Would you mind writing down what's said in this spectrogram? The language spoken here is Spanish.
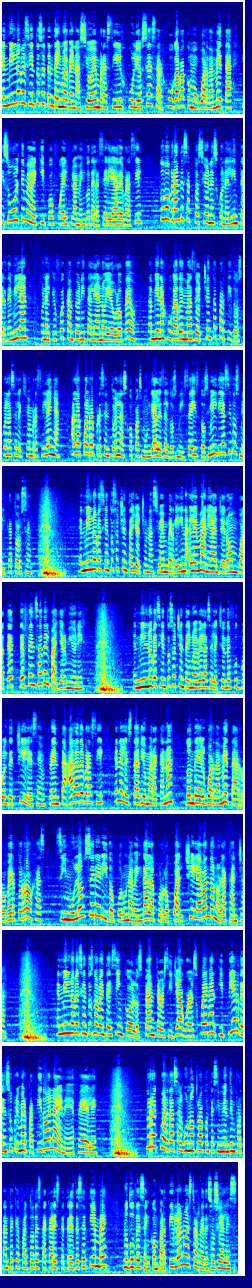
En 1979 nació en Brasil Julio César, jugaba como guardameta y su último equipo fue el Flamengo de la Serie A de Brasil. Tuvo grandes actuaciones con el Inter de Milán, con el que fue campeón italiano y europeo. También ha jugado en más de 80 partidos con la selección brasileña, a la cual representó en las Copas Mundiales del 2006, 2010 y 2014. En 1988 nació en Berlín, Alemania, Jerome Boateng, defensa del Bayern Múnich. En 1989 la selección de fútbol de Chile se enfrenta a la de Brasil en el Estadio Maracaná, donde el guardameta Roberto Rojas simuló ser herido por una bengala por lo cual Chile abandonó la cancha. En 1995 los Panthers y Jaguars juegan y pierden su primer partido en la NFL. ¿Tú recuerdas algún otro acontecimiento importante que faltó destacar este 3 de septiembre? No dudes en compartirlo en nuestras redes sociales.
